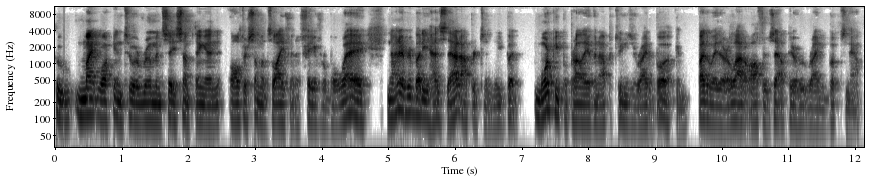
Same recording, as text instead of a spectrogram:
who might walk into a room and say something and alter someone's life in a favorable way. Not everybody has that opportunity, but more people probably have an opportunity to write a book. And by the way, there are a lot of authors out there who are writing books now.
